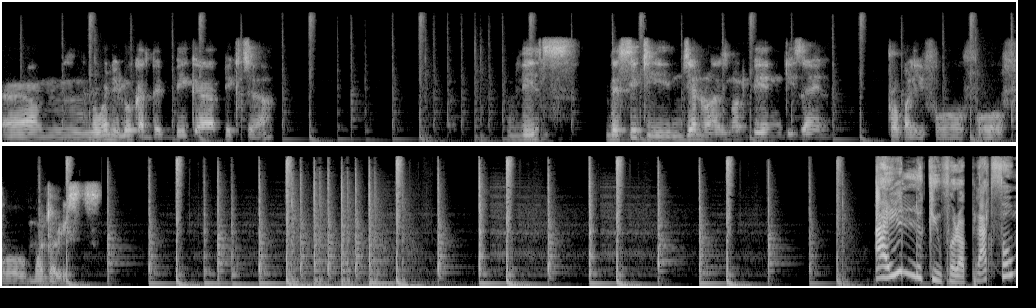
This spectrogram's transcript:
Um, when you look at the bigger picture, this the city in general has not been designed properly for for for motorists. Are you looking for a platform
